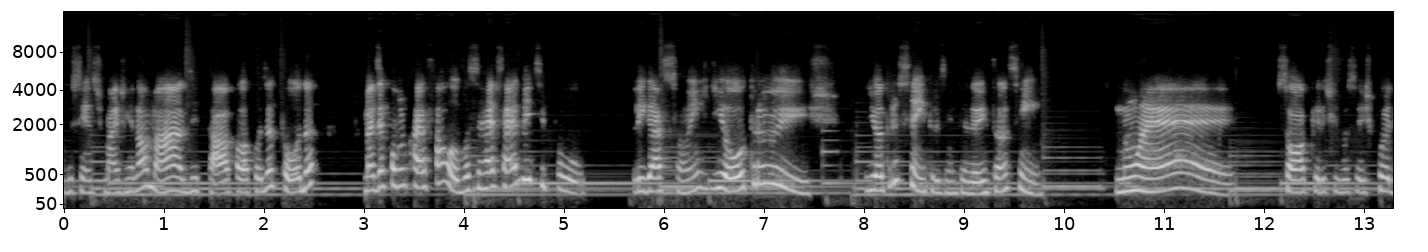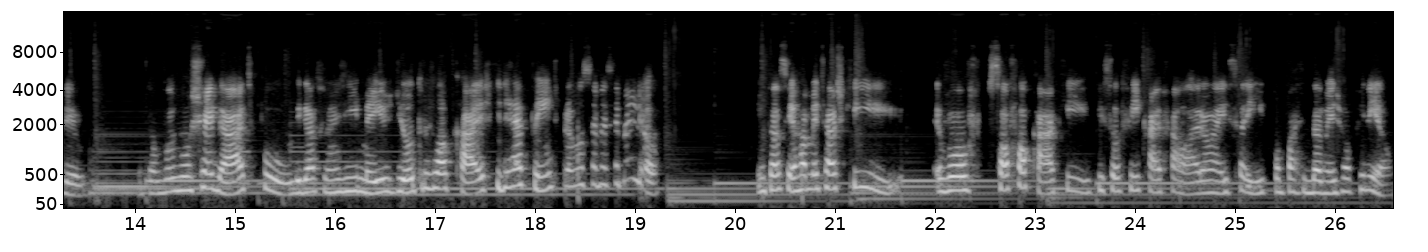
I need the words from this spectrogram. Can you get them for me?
dos centros mais renomados e tal, aquela coisa toda. Mas é como o Caio falou, você recebe, tipo, ligações de outros de outros centros, entendeu? Então, assim, não é só aqueles que você escolheu. Então vão chegar, tipo, ligações e e-mails de outros locais que de repente para você vai ser melhor. Então, assim, eu realmente acho que eu vou só focar que, que Sofia e Kai falaram, é isso aí, compartilho da mesma opinião.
